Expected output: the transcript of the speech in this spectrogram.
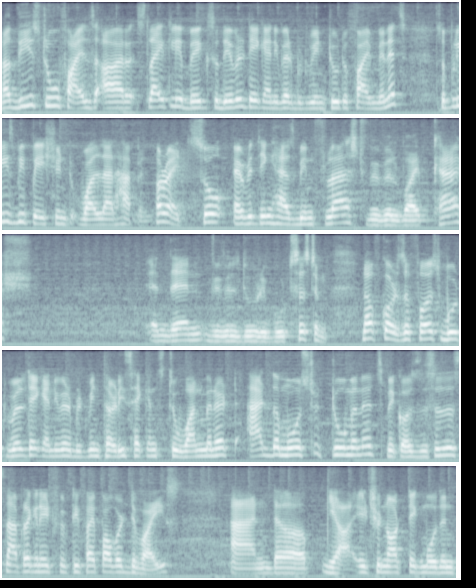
Now these two files are slightly big, so they will take anywhere between two to five minutes. So please be patient while that happens. All right, so everything has been flashed. We will wipe cache and then we will do reboot system now of course the first boot will take anywhere between 30 seconds to one minute at the most two minutes because this is a snapdragon 855 powered device and uh, yeah it should not take more than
